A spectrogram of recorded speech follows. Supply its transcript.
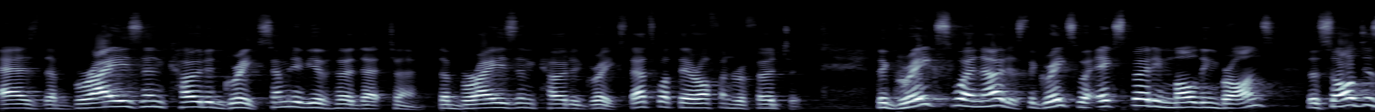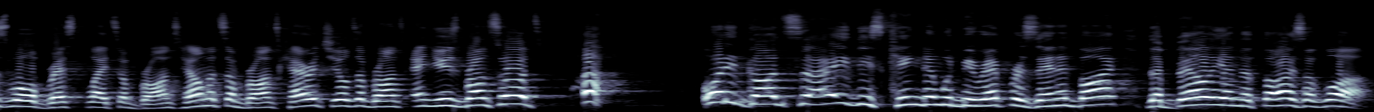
as the brazen coated Greeks. How many of you have heard that term? The brazen coated Greeks. That's what they're often referred to. The Greeks were, noticed, the Greeks were expert in molding bronze. The soldiers wore breastplates of bronze, helmets of bronze, carried shields of bronze, and used bronze swords. Ha! What did God say this kingdom would be represented by? The belly and the thighs of what?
